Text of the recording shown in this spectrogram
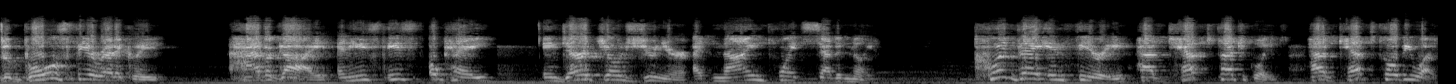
the Bulls theoretically have a guy, and he's he's okay in Derrick Jones Jr. at nine point seven million. Could they, in theory, have kept Patrick Williams, have kept Coby White,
